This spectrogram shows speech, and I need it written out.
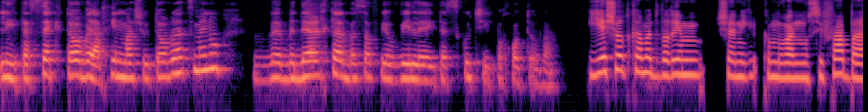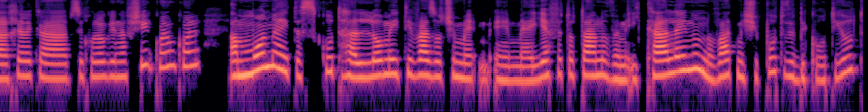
מלהתעסק טוב ולהכין משהו טוב לעצמנו, ובדרך כלל בסוף יוביל להתעסקות שהיא פחות טובה. יש עוד כמה דברים שאני כמובן מוסיפה בחלק הפסיכולוגי נפשי. קודם כל, המון מההתעסקות הלא מיטיבה הזאת שמעייפת אותנו ומעיקה עלינו נובעת משיפוט וביקורתיות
